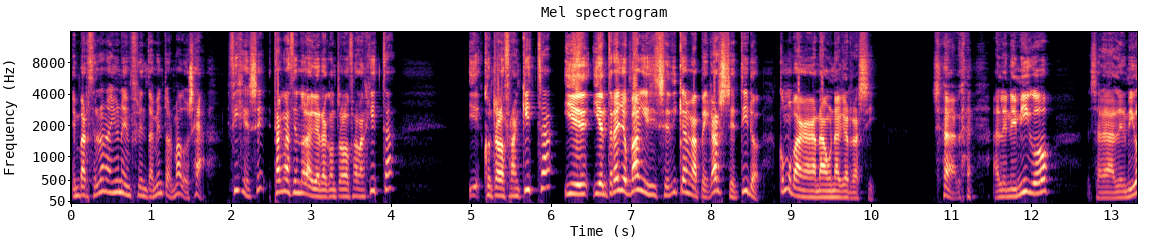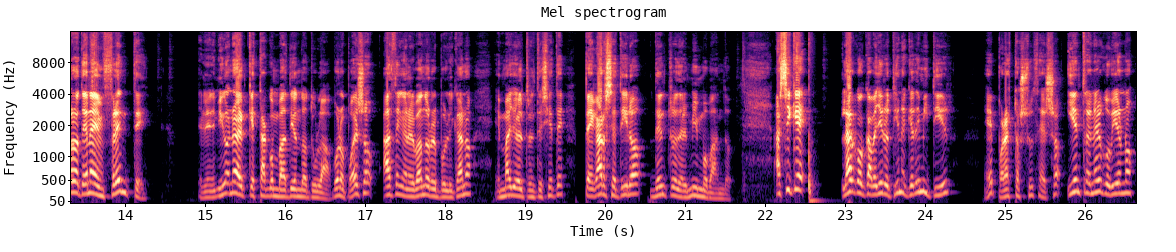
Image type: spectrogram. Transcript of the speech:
en Barcelona hay un enfrentamiento armado, o sea, fíjense, están haciendo la guerra contra los falangistas contra los franquistas y, entre ellos van y se dedican a pegarse tiros. ¿Cómo van a ganar una guerra así? O sea, al enemigo, o sea, al enemigo lo tienes enfrente. El enemigo no es el que está combatiendo a tu lado. Bueno, pues eso hacen en el bando republicano en mayo del 37, pegarse tiros dentro del mismo bando. Así que Largo Caballero tiene que dimitir ¿eh? por estos sucesos y entra en el gobierno,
